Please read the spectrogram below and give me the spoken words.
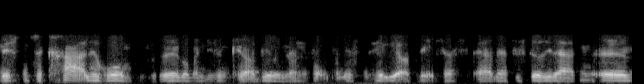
næsten sakrale rum, øh, hvor man ligesom kan opleve en eller anden form for næsten hellige oplevelse af at være til stede i verden. Øh,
